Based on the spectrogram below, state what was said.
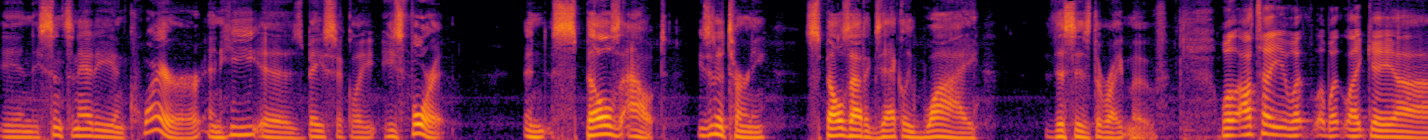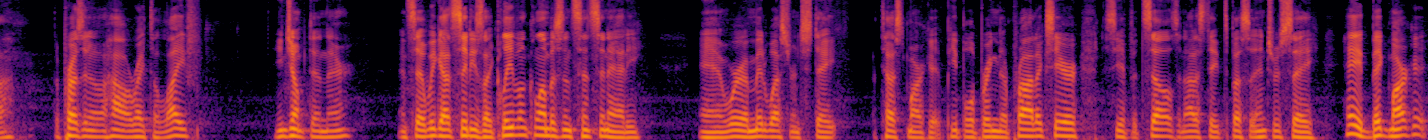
in the Cincinnati Enquirer, and he is basically he's for it and spells out. He's an attorney, spells out exactly why this is the right move. Well, I'll tell you what what like a uh, the president of Ohio Right to Life, he jumped in there and said we got cities like Cleveland, Columbus, and Cincinnati, and we're a midwestern state, a test market. People bring their products here to see if it sells, and out of state special interests say, "Hey, big market,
